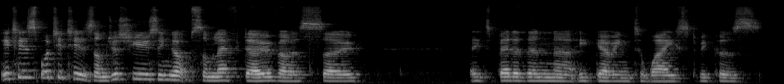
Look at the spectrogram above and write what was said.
it is what it is. I'm just using up some leftovers, so it's better than uh, it going to waste because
